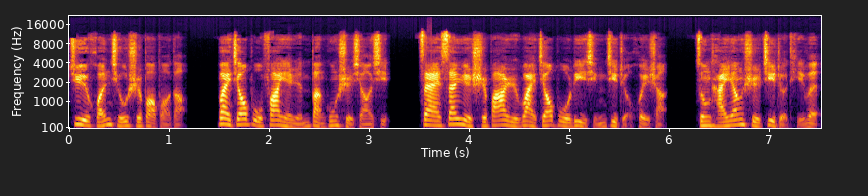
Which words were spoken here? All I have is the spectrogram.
据环球时报报道，外交部发言人办公室消息，在三月十八日外交部例行记者会上，总台央视记者提问，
